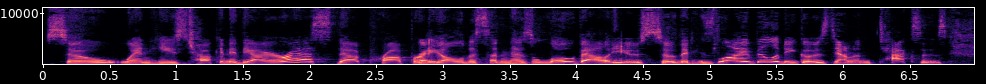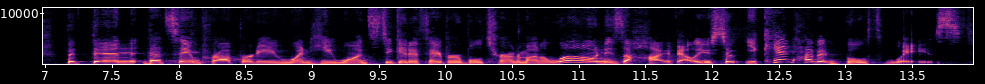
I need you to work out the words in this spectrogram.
So when he's talking to the IRS, that property right. all of a sudden has a low value so that his liability goes down on taxes. But then that same property, when he wants to get a favorable term on a loan, is a high value. So you can't have it both ways.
